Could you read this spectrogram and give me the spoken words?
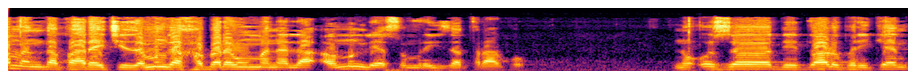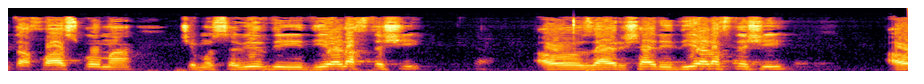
امن دپاره چې زمونږ خبره ومنله او موږ له څومره عزت راکړو نو اوس زه د دواړو فریقینو ته خواست کوم چې مصور دې دې اړخ ته شي او ظاهر شاه دې دې اړخ ته شي او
